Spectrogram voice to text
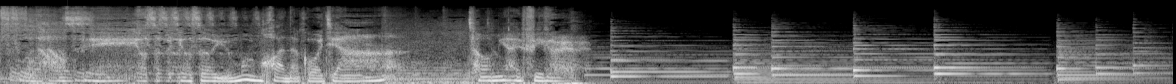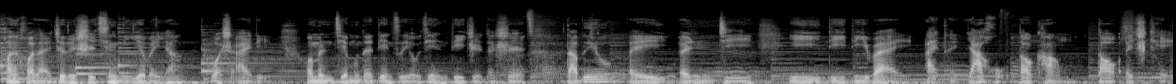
做陶醉有色有色与梦幻的国家。Tommy and Figure。欢迎回来，这里是《情迷夜未央》，我是艾迪。我们节目的电子邮件地址的是 w a n g e d d y at yahoo dot com 到 h k。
